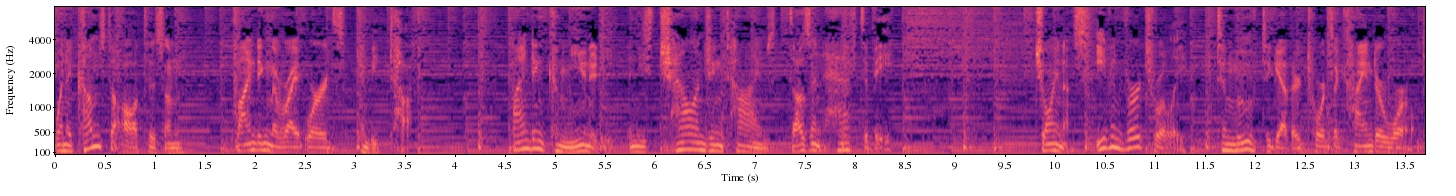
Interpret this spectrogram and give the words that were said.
When it comes to autism, finding the right words can be tough. Finding community in these challenging times doesn't have to be. Join us, even virtually, to move together towards a kinder world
